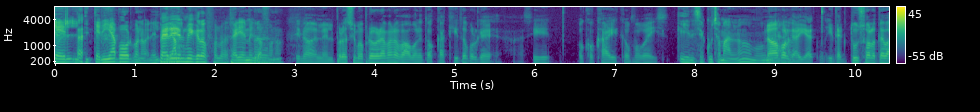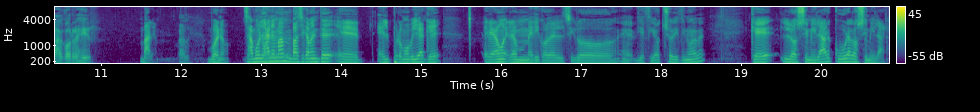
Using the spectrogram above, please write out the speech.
Que él tenía por. Bueno, el, Peri el micrófono. Peri el micrófono. Y no, en el próximo programa nos vamos a poner todos casquitos porque así os coscáis como veis. Y se escucha mal, ¿no? No, porque ahí- y te- tú solo te vas a corregir. Vale. Vale. Bueno, Samuel Vale, Hahnemann vale. básicamente eh, él promovía que era un, era un médico del siglo eh, XVIII, XIX, que lo similar cura lo similar,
